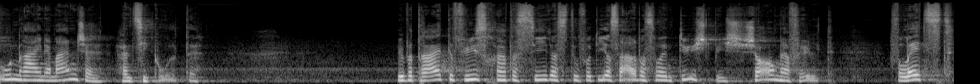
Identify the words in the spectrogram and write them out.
unreinen Menschen haben sie gehalten. Übertreibt auf uns kann das sein, dass du von dir selber so enttäuscht bist, Scham erfüllt, verletzt,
